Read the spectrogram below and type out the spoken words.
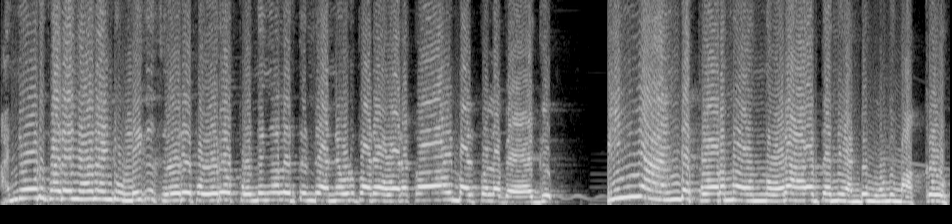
അന്നോട് പറയാ ഞാൻ അതിന്റെ ഉള്ളിലേക്ക് കേറിയപ്പോ ഓരോ പെണ്ണുങ്ങൾ എടുത്തിട്ടുണ്ട് എന്നോട് പറയാ ഓരക്കായും പഴുപ്പുള്ള ബാഗ് പിന്നെ അതിന്റെ പുറമെ ഒന്ന് ഒരാളെ തന്നെ രണ്ട് മൂന്ന് മക്കളും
